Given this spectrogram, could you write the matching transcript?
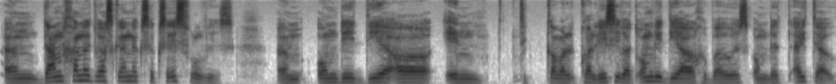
Um dan gaan dit waarskynlik suksesvol wees. Um om die DA en die koalisie wat om die DA gebou is om dit uit te hou.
